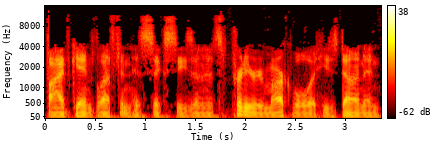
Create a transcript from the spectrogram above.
five games left in his sixth season. It's pretty remarkable what he's done. And,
